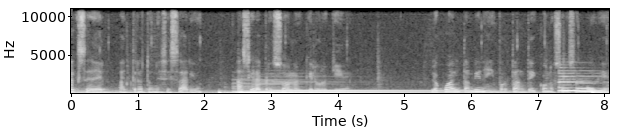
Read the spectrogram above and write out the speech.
Acceder al trato necesario hacia la persona que lo requiere. cual también es importante conocerse muy bien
